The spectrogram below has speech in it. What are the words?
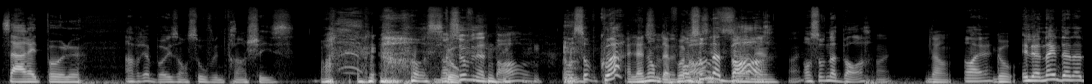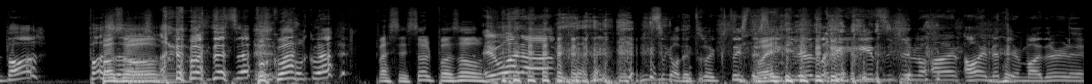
ça arrête pas, là. En vrai, boys, on sauve une franchise. On sauve notre bar. On sauve quoi? Le nombre de fois On sauve notre man. On sauve notre bar. Down. Ouais. Go. Et le nom de notre bar? Puzzle. ouais, c'est ça. Pourquoi? Pourquoi? Parce que c'est ça le puzzle. Et voilà! c'est sûr qu'on a trop écouté cette Ouais. série-là. C'est ridiculement. Oh, I Met Your Mother, là.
